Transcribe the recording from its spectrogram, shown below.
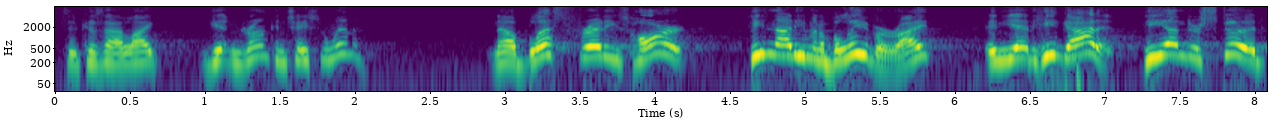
He said, Because I like getting drunk and chasing women. Now, bless Freddie's heart. He's not even a believer, right? And yet he got it. He understood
